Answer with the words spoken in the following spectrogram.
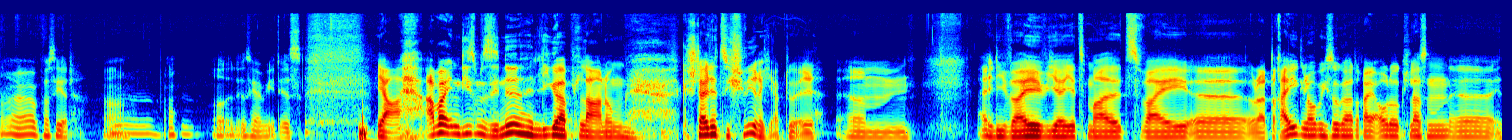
ja, passiert. Ah. Oh, oh, das ist ja wie es ist. Ja, aber in diesem Sinne, Ligaplanung gestaltet sich schwierig aktuell. Ähm, all dieweil wir jetzt mal zwei äh, oder drei, glaube ich sogar, drei Autoklassen äh,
